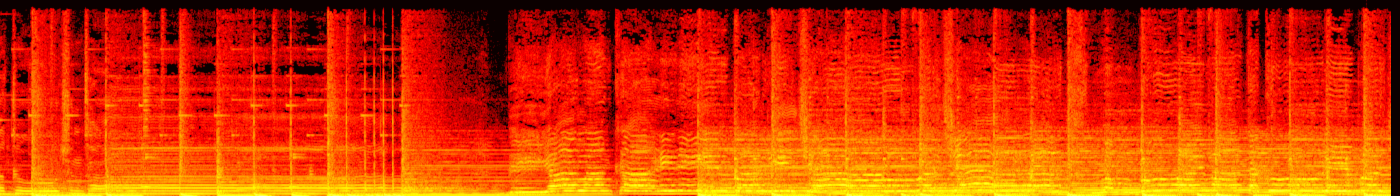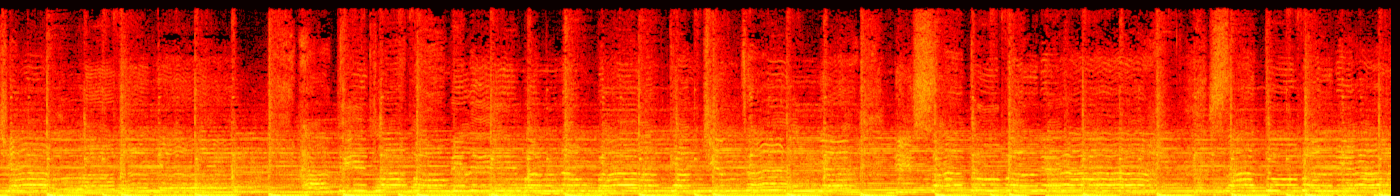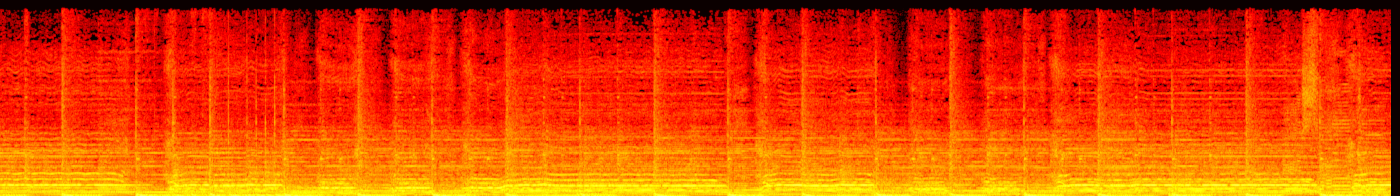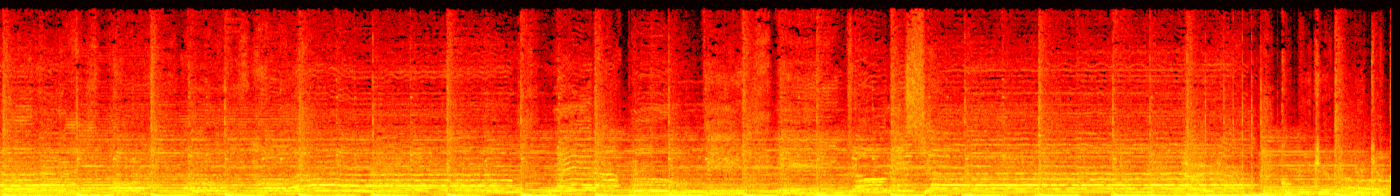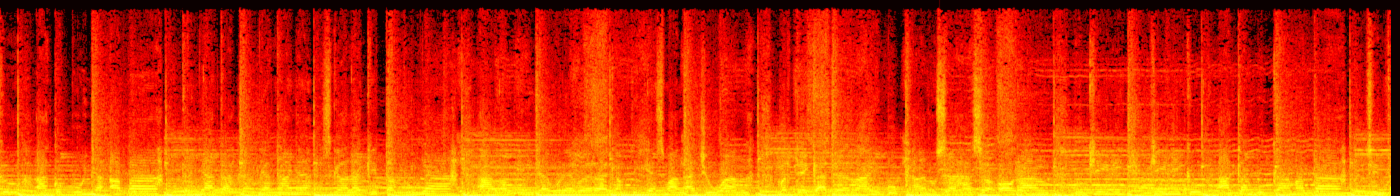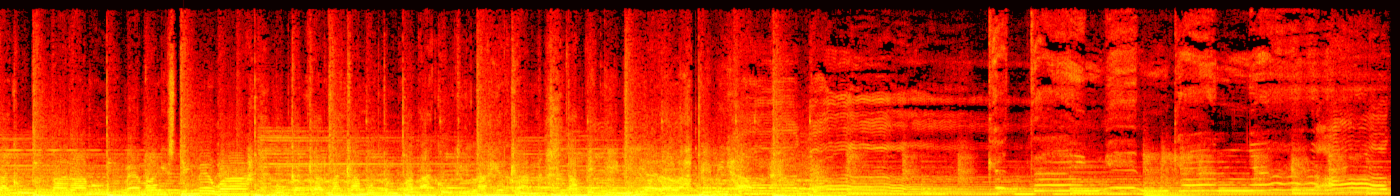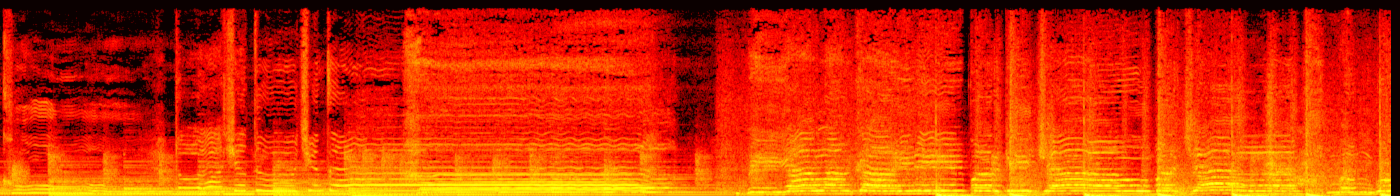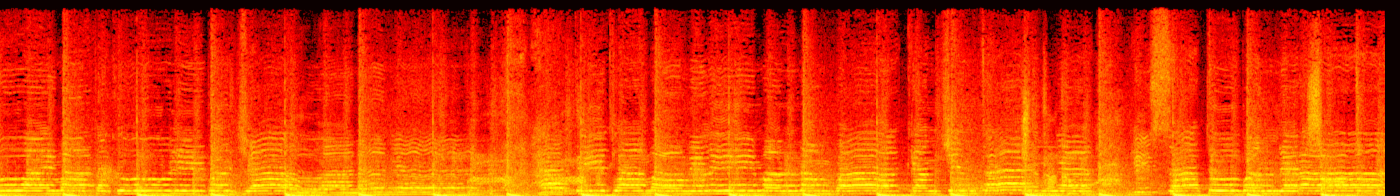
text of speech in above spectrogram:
jatuh cinta Biar langkah ini pikir, pikirku aku punya apa? Ternyata, nyatanya segala kita punya. Alam indah udah beragam tinggi semangat juang. Merdeka teraih bukan usaha seorang. Ku kini, kini ku akan buka mata. Cintaku padamu memang istimewa. Bukan karena kamu tempat aku dilahirkan Tapi ini adalah pilihan memilih menambahkan cintanya Di satu bendera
